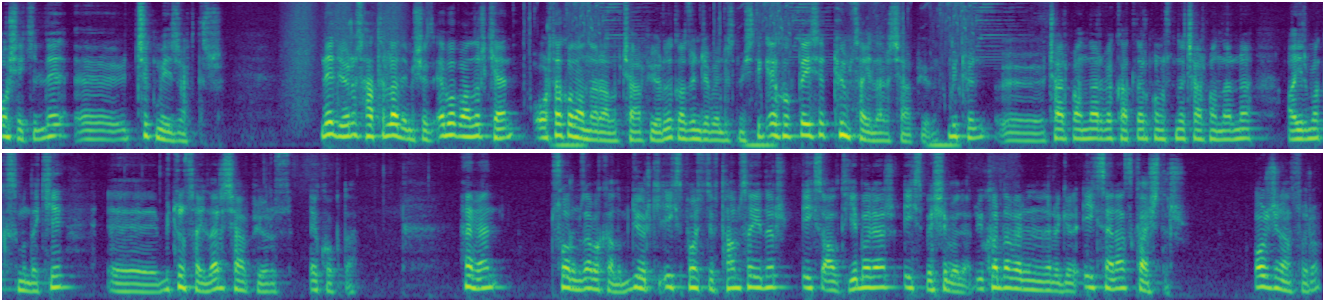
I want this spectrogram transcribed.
O şekilde e, çıkmayacaktır. Ne diyoruz? Hatırla demişiz. EBOB alırken ortak olanları alıp çarpıyorduk. Az önce belirtmiştik. EKOK'ta ise tüm sayıları çarpıyoruz. Bütün e, çarpanlar ve katlar konusunda çarpanlarına ayırma kısmındaki e, bütün sayıları çarpıyoruz EKOK'ta. Hemen sorumuza bakalım. Diyor ki x pozitif tam sayıdır. x 6'yı böler, x 5'i böler. Yukarıda verilenlere göre x en az kaçtır? Orijinal soru.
